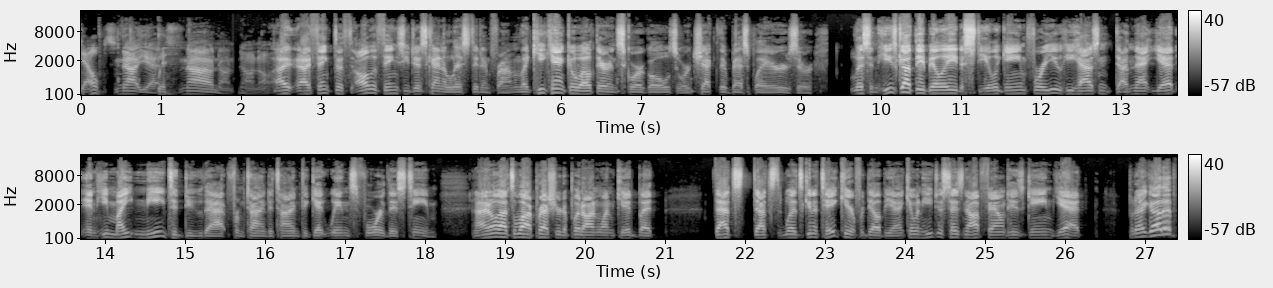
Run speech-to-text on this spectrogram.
Delps? Not yet. with- no, no, no, no. I, I think that all the things you just kind of listed in front him, like he can't go out there and score goals or check their best players or listen, he's got the ability to steal a game for you. He hasn't done that yet, and he might need to do that from time to time to get wins for this team. And I know that's a lot of pressure to put on one kid, but that's that's what it's going to take here for Del Bianco, and he just has not found his game yet. But I got it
